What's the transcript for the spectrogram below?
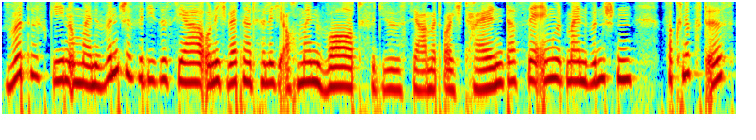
wird es gehen um meine Wünsche für dieses Jahr und ich werde natürlich auch mein Wort für dieses Jahr mit euch teilen, das sehr eng mit meinen Wünschen verknüpft ist.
